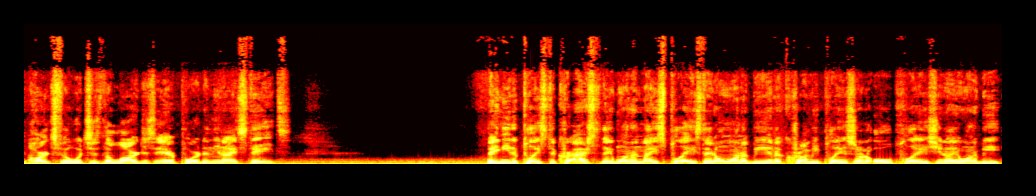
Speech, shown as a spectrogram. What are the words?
Hartsfield, which is the largest airport in the United States. They need a place to crash. They want a nice place. They don't want to be in a crummy place or an old place. You know, they want to be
